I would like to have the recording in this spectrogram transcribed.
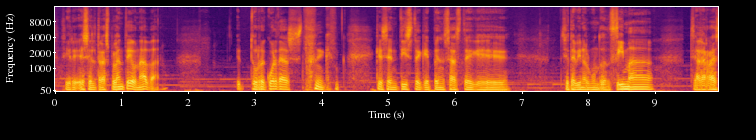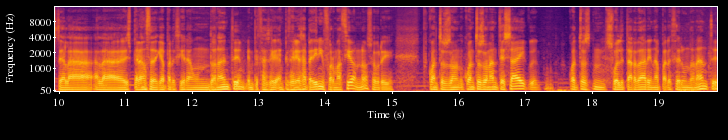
es decir, es el trasplante o nada, ¿Tú recuerdas que sentiste, que pensaste que se te vino el mundo encima? Te agarraste a la, esperanza de que apareciera un donante, empezarías a pedir información ¿no? sobre cuántos, cuántos donantes hay, cuántos suele tardar en aparecer un donante.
